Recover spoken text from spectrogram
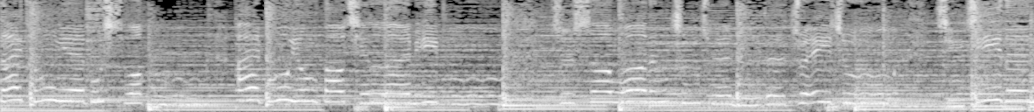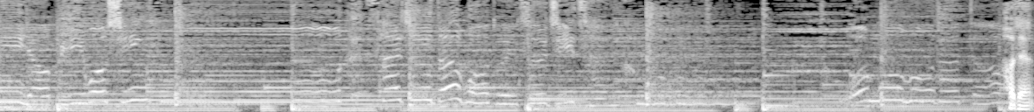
再痛也不说苦，爱不用抱歉来弥补，至少我能成全你的追逐，请记得你要比我幸福，才值得我对自己残酷。我默默的倒好的。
